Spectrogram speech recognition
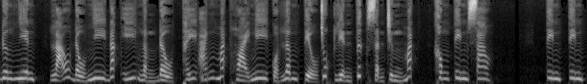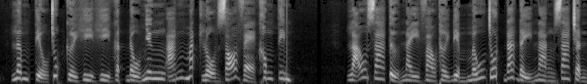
Đương nhiên, lão đầu nhi đắc ý ngẩng đầu, thấy ánh mắt hoài nghi của Lâm Tiểu Trúc liền tức giận chừng mắt, không tin sao. Tin tin, Lâm Tiểu Trúc cười hì hì gật đầu nhưng ánh mắt lộ rõ vẻ không tin. Lão gia tử này vào thời điểm mấu chốt đã đẩy nàng ra trận,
